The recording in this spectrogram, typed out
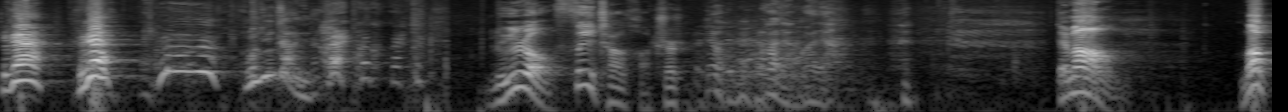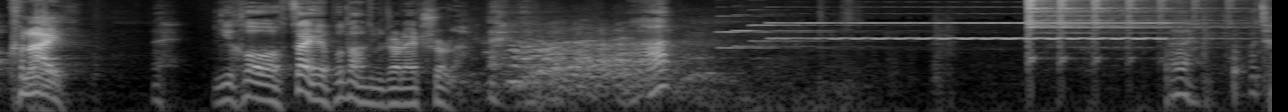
水干，水干，快快快，红军叫你呢，快快快快！驴肉非常好吃。哎呦，快点快点！でも、もくない。以后再也不到你们这儿来吃了。啊？哎，我去，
